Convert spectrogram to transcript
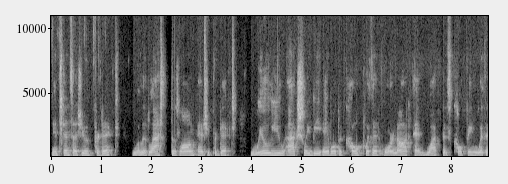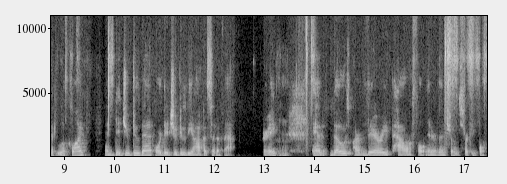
intense as you predict? Will it last as long as you predict? Will you actually be able to cope with it or not? And what does coping with it look like? And did you do that or did you do the opposite of that? Right? Mm-hmm. And those are very powerful interventions for people.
